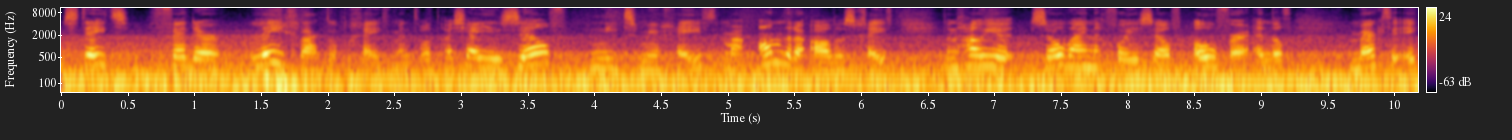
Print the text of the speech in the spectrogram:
steeds verder leeg raakt op een gegeven moment. Want als jij jezelf niets meer geeft, maar anderen alles geeft, dan hou je zo weinig voor jezelf over. En dat merkte ik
